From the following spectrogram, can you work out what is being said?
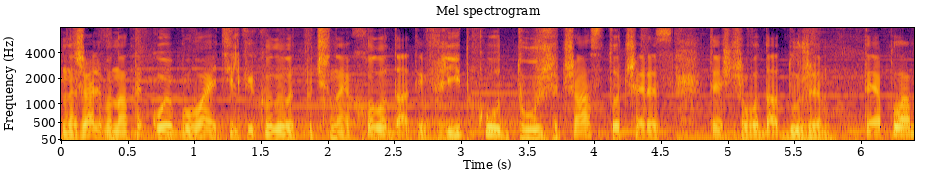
На жаль, вона такою буває тільки коли от починає холодати. Влітку дуже часто через те, що вода дуже тепла,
